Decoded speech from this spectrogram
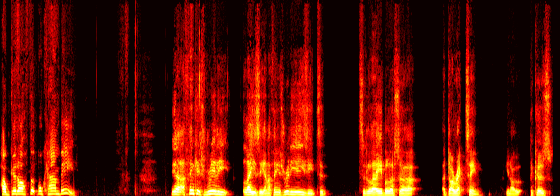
how good our football can be. Yeah, I think it's really lazy, and I think it's really easy to to label us a, a direct team. You know, because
